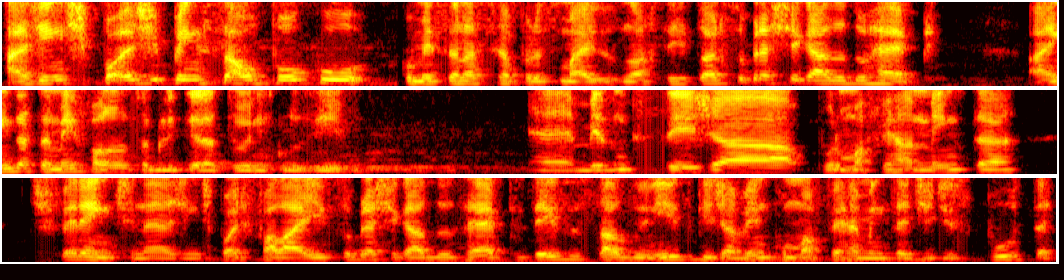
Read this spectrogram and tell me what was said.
a gente pode pensar um pouco, começando a se aproximar dos nossos territórios, sobre a chegada do rap. Ainda também falando sobre literatura, inclusive. É, mesmo que seja por uma ferramenta diferente, né? A gente pode falar aí sobre a chegada dos raps desde os Estados Unidos, que já vem como uma ferramenta de disputa,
